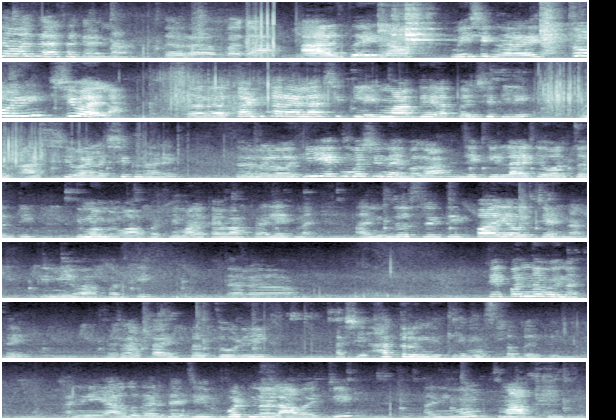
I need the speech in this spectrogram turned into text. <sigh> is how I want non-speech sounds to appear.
नमस्कार सगळ्यांना. तर बघा आज आहे ना मी शिकणार आहे चोळी शिवायला. तर कट करायला शिकली माप घ्यायला पण शिकली पण आज शिवायला शिकणार आहे. तर ही एक मशीन आहे बघा जे की लाईटीवर चलती. ती मम्मी वापरते मला काही वापरायला येत नाही. आणि दुसरी ती पायावरची आहे ना ती मी वापरते. तर ते पण नवीनच आहे. तर आता इथं चोळी अशी हातरून घेतली मस्तपैकी. आणि अगोदर त्याची बटणं लावायची. आणि मग माप घ्यायचं.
